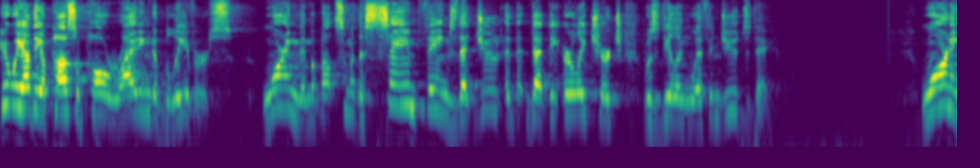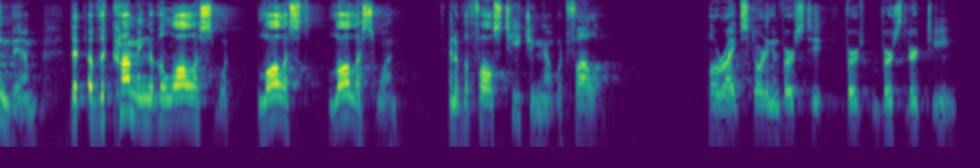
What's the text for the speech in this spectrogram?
Here we have the Apostle Paul writing to believers, warning them about some of the same things that, Jude, that the early church was dealing with in Jude's day. Warning them that of the coming of the lawless one, lawless, lawless one and of the false teaching that would follow. Paul writes, starting in verse, two, verse, verse 13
